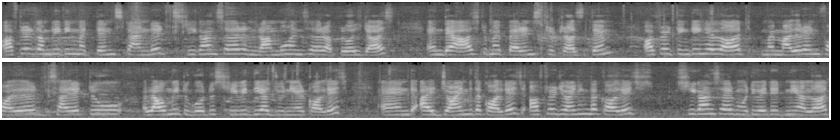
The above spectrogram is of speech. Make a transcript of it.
After completing my 10th standard, Srikanth sir and Ram Mohan sir approached us, and they asked my parents to trust them. After thinking a lot, my mother and father decided to allow me to go to Sri Vidya Junior College, and I joined the college. After joining the college, Srikanth sir motivated me a lot.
